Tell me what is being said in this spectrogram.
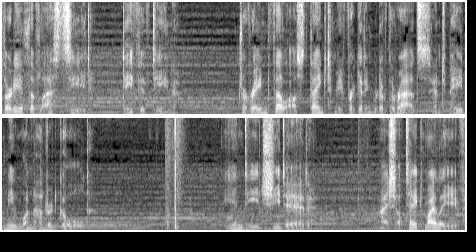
30th of last seed, day 15. Drarayne Thelas thanked me for getting rid of the rats and paid me 100 gold. Indeed, she did. I shall take my leave.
